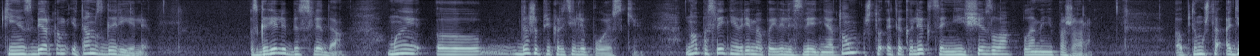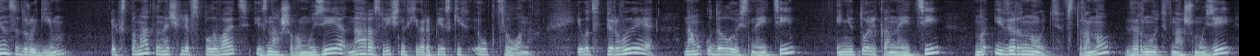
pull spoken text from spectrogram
Кенигсбергом, и там сгорели. Сгорели без следа. Мы э, даже прекратили поиски. Но в последнее время появились сведения о том, что эта коллекция не исчезла в пламени пожара. Э, потому что один за другим экспонаты начали всплывать из нашего музея на различных европейских аукционах. И вот впервые нам удалось найти, и не только найти, но и вернуть в страну, вернуть в наш музей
